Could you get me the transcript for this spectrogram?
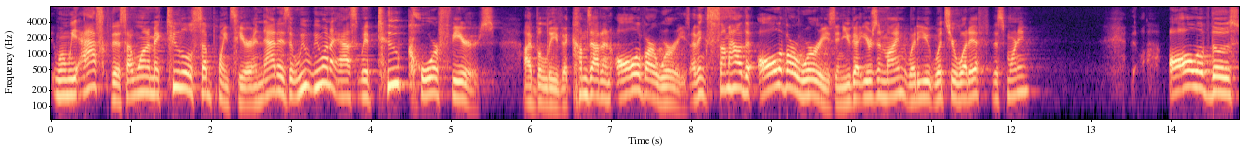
when we ask this, I want to make two little subpoints here, and that is that we, we want to ask, we have two core fears, I believe, that comes out in all of our worries. I think somehow that all of our worries, and you got yours in mind, what do you, what's your what if this morning? All of those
